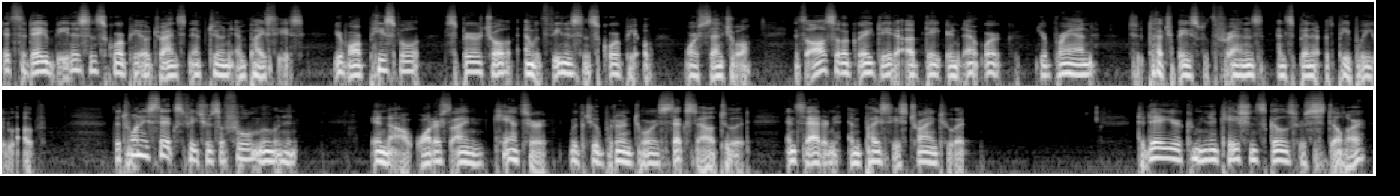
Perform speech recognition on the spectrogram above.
It's the day Venus in Scorpio joins Neptune in Pisces. You're more peaceful, spiritual, and with Venus in Scorpio, more sensual. It's also a great day to update your network, your brand, to touch base with friends, and spend it with people you love. The 26th features a full moon in, in uh, water sign Cancer with Jupiter and Taurus sextile to it, and Saturn and Pisces trine to it. Today, your communication skills are stellar,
